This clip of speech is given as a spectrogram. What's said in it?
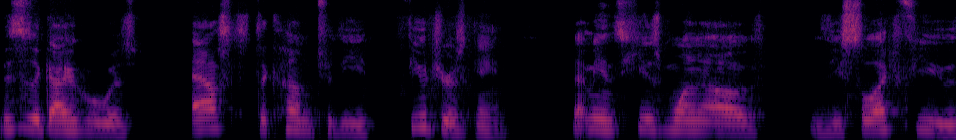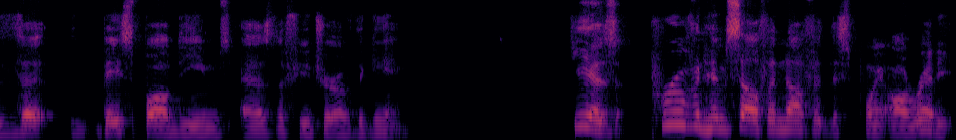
This is a guy who was asked to come to the futures game. That means he is one of the select few that baseball deems as the future of the game. He has proven himself enough at this point already.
